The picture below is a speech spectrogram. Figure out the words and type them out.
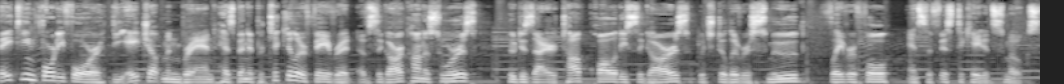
1844, the H. Upmann brand has been a particular favorite of cigar connoisseurs who desire top quality cigars which deliver smooth, flavorful, and sophisticated smokes.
